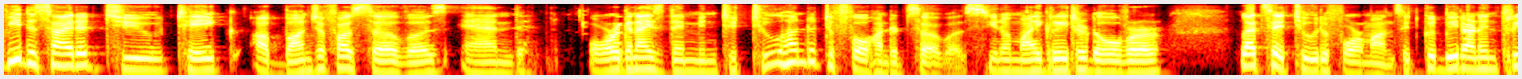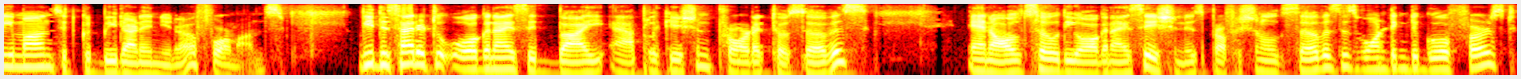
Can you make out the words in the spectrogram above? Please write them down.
We decided to take a bunch of our servers and organize them into 200 to 400 servers, you know, migrated over, let's say two to four months. It could be done in three months. It could be done in, you know, four months. We decided to organize it by application, product or service. And also the organization is professional services wanting to go first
